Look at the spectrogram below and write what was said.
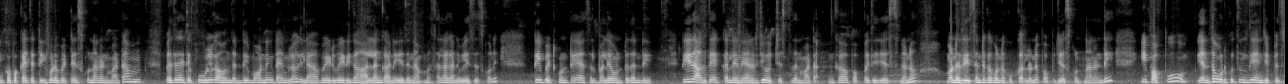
ఇంకో పక్క అయితే టీ కూడా పెట్టేసుకున్నానమాట వెదర్ అయితే కూల్గా ఉందండి. మార్నింగ్ టైంలో ఇలా వేడివేడిగా అల్లం కానీ ఏదైనా మసాలా కానీ వేసేసుకొని టీ పెట్టుకుంటే అసలు భలే ఉంటుందండి. టీ తాగితే ఎక్కర్లేని ఎనర్జీ వచ్చేస్తుంది అనమాట ఇంకా పప్పు అయితే చేస్తున్నాను. మొన్న రీసెంట్గా కొన్న కుక్కర్లోనే పప్పు చేసుకుంటున్నానండి. ఈ పప్పు ఎంత ఉడుకుతుంది అని చెప్పేసి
